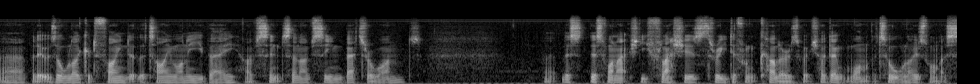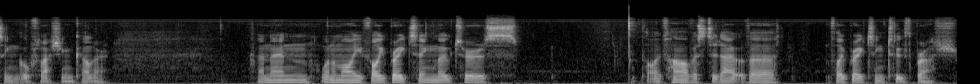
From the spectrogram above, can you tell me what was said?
Uh, but it was all I could find at the time on eBay. I've since then I've seen better ones. This, this one actually flashes three different colours, which I don't want at all, I just want a single flashing colour. And then one of my vibrating motors that I've harvested out of a vibrating toothbrush.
